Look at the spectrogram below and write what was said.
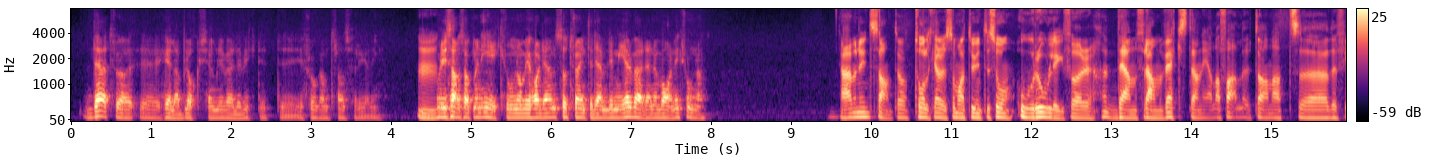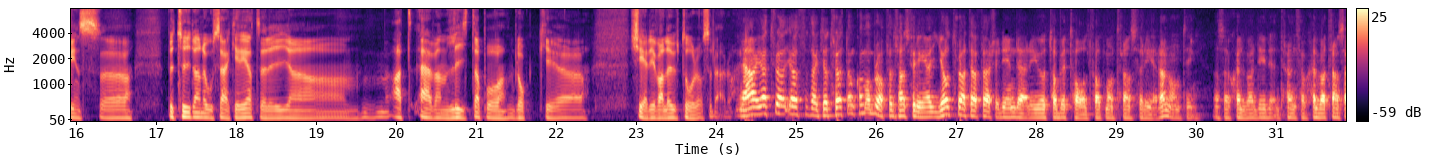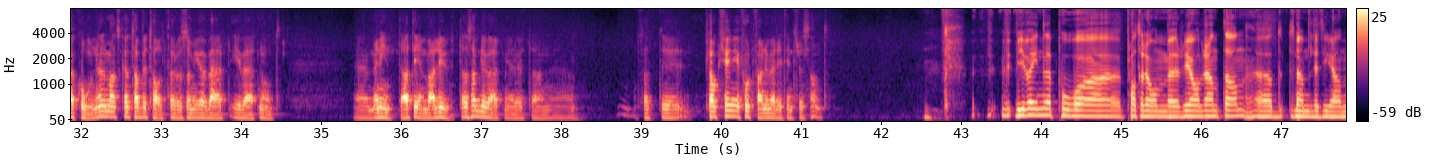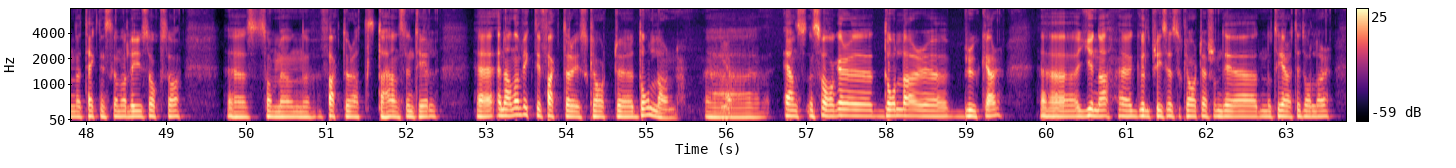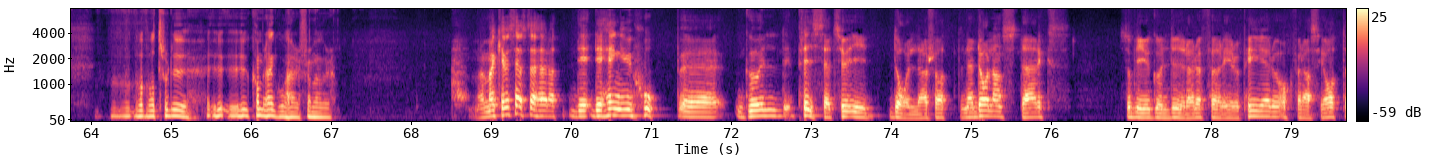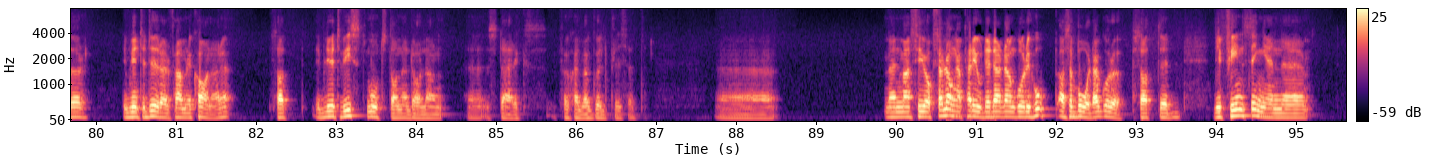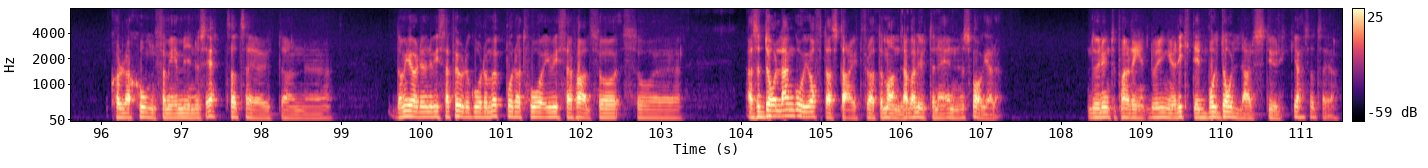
där tror jag eh, hela blockchain blir väldigt viktigt eh, i fråga om transferering. Mm. Och det är samma sak med en e-krona. Om vi har den så tror jag inte den blir mer värd än en vanlig krona. Ja, men det är intressant. Jag tolkar det som att du inte är så orolig för den framväxten i alla fall. Utan att uh, det finns uh, betydande osäkerheter i uh, att även lita på blockkedjevalutor och sådär. Ja, jag, tror, jag, som sagt, jag tror att de kommer vara bra för transfereringar. Jag tror att affärsidén där är att ta betalt för att man transfererar någonting. Alltså själva, det är den, trans, själva transaktionen man ska ta betalt för och som är värt, är värt något. Men inte att det är en valuta som blir värt mer utan så att eh, blockchain är fortfarande väldigt intressant. Vi var inne på, pratade om realräntan. Eh, du nämnde lite grann teknisk analys också eh, som en faktor att ta hänsyn till. Eh, en annan viktig faktor är såklart dollarn. Ja. En, svagare dollar brukar gynna guldpriset såklart eftersom det är noterat i dollar. Vad tror du? Hur, hur kommer det här gå här framöver? Men man kan väl säga så här att det, det hänger ihop. Eh, guld prissätts ju i dollar så att när dollarn stärks så blir ju guld dyrare för europeer och för asiater. Det blir inte dyrare för amerikanare. Så att det blir ett visst motstånd när dollarn eh, stärks för själva guldpriset. Eh, men man ser ju också långa perioder där de går ihop, alltså båda går upp. Så att det, det finns ingen eh, korrelation som är minus ett så att säga utan eh, de gör det under vissa perioder går de upp båda två i vissa fall så, så eh, Alltså dollarn går ju ofta starkt för att de andra valutorna är ännu svagare. Då är det inte på en ren, då är det ingen riktig dollarstyrka så att säga.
